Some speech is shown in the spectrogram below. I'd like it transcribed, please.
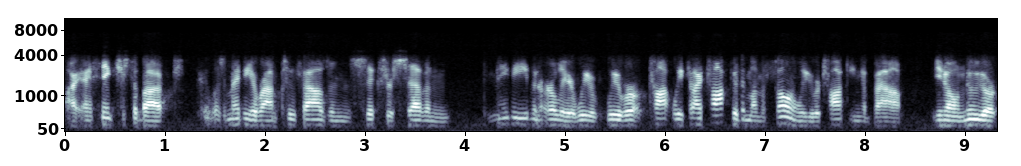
I, I think just about it was maybe around 2006 or seven, maybe even earlier. We we were talk, we I talked with him on the phone. We were talking about you know, New York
